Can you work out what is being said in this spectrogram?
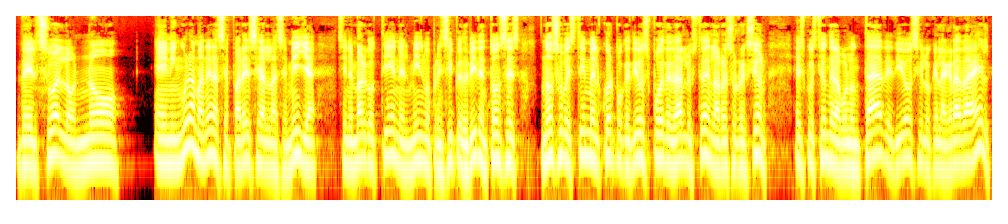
del suelo no en ninguna manera se parece a la semilla, sin embargo tiene el mismo principio de vida, entonces no subestime el cuerpo que Dios puede darle a usted en la resurrección. Es cuestión de la voluntad de Dios y lo que le agrada a Él.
